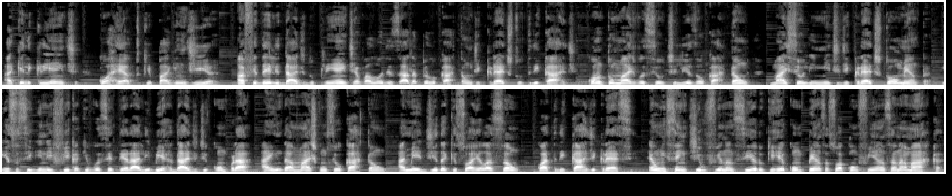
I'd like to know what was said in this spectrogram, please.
aquele cliente correto que paga em dia. A fidelidade do cliente é valorizada pelo cartão de crédito Tricard. Quanto mais você utiliza o cartão, mais seu limite de crédito aumenta. Isso significa que você terá liberdade de comprar ainda mais com seu cartão, à medida que sua relação com a Tricard cresce. É um incentivo financeiro que recompensa sua confiança na marca.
